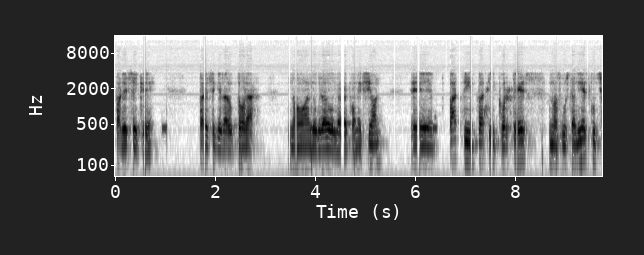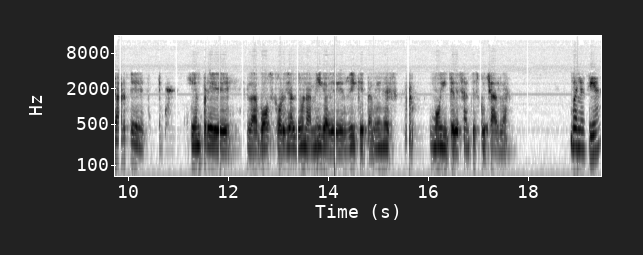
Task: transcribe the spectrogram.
parece que parece que la doctora no ha logrado la conexión. Eh, Patti, Patti Cortés, nos gustaría escucharte. Siempre la voz cordial de una amiga de Enrique también es muy interesante escucharla. Buenos días.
